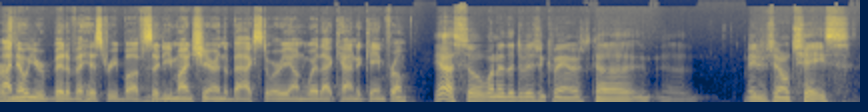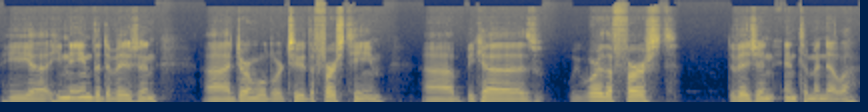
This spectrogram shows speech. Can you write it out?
I know you're a bit of a history buff, so do you mind sharing the backstory on where that kind of came from? Yeah, so one of the division commanders, uh, uh, Major General Chase, he uh, he named the division uh, during World War II the first team uh, because we were the first division into Manila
